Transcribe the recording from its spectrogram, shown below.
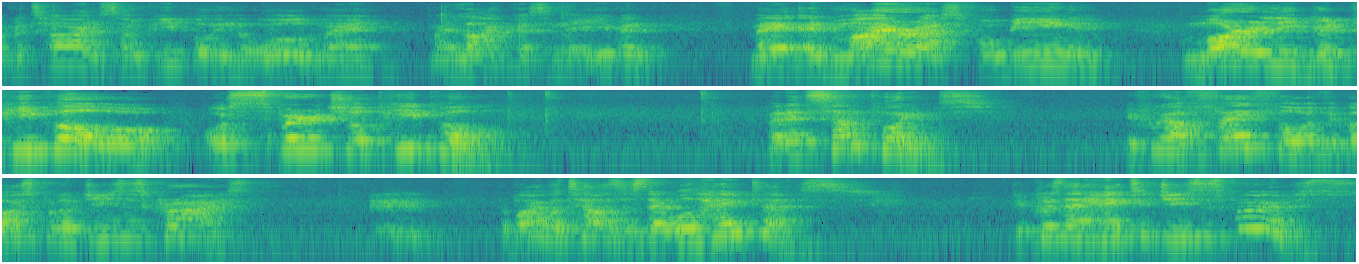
Over time, some people in the world may, may like us and they even may admire us for being morally good people or, or spiritual people. But at some point, if we are faithful with the gospel of Jesus Christ, the Bible tells us they will hate us because they hated Jesus first.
